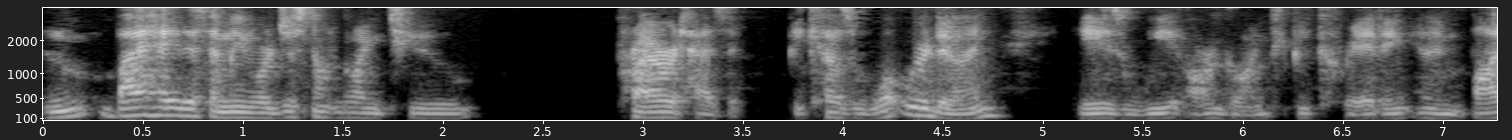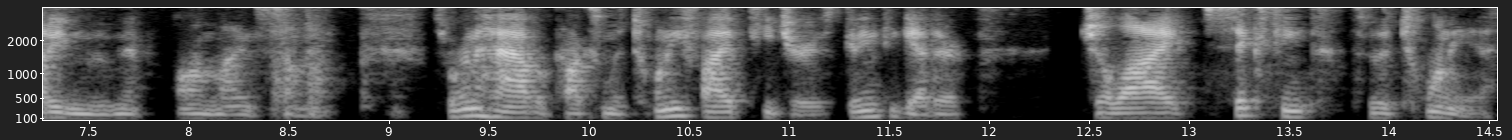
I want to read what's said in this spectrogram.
And by hiatus, I mean we're just not going to prioritize it because what we're doing is we are going to be creating an embodied movement online summit. So we're going to have approximately 25 teachers getting together July 16th through the 20th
